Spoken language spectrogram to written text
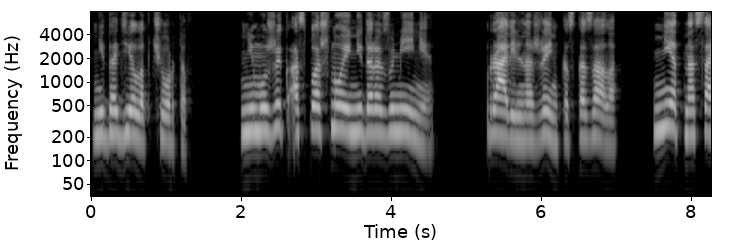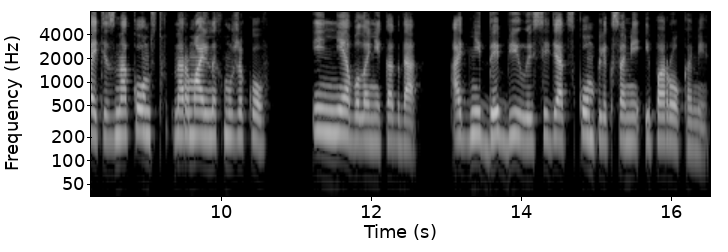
недоделок чертов. Не мужик, а сплошное недоразумение. Правильно Женька сказала. Нет на сайте знакомств нормальных мужиков. И не было никогда. Одни дебилы сидят с комплексами и пороками.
